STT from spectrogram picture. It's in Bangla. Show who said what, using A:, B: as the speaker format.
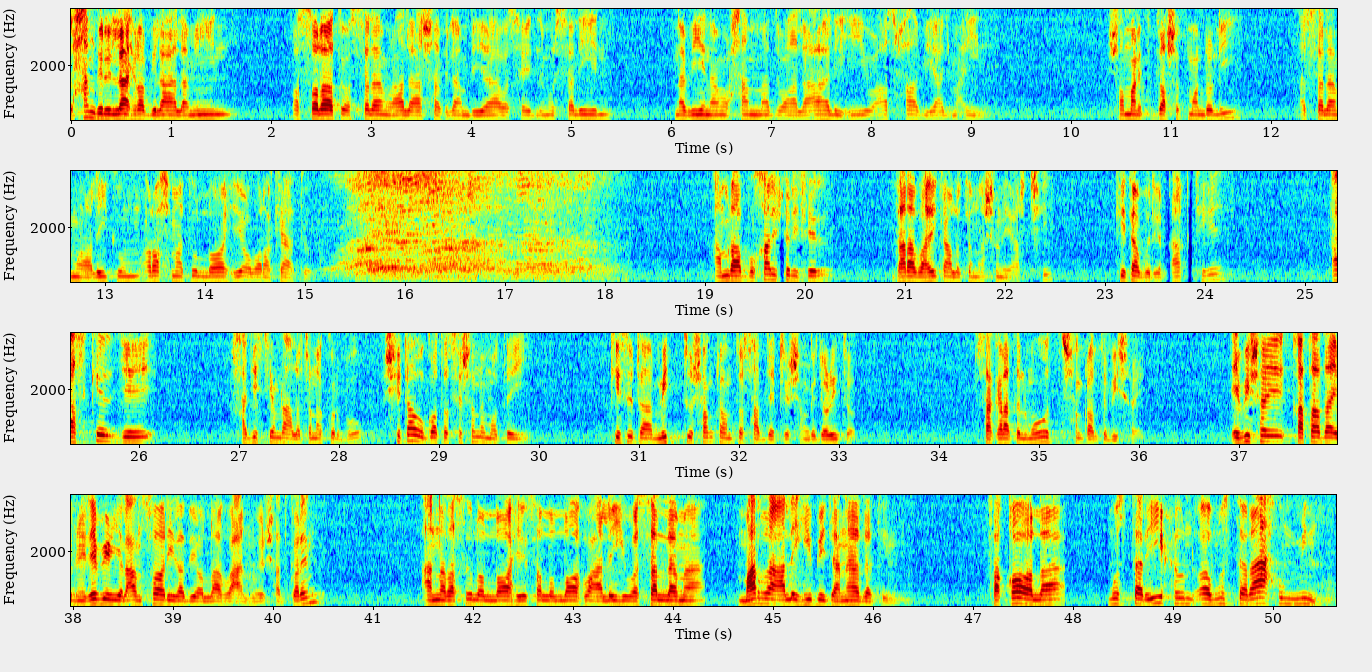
A: আলহামদুলিল্লাহ রবিল আলমিন ওসলাত ওসালাম আল্লাহ আশরাফিল আম্বিয়া ও সঈদুল মুরসালিন নবীনা মোহাম্মদ ওয়ালা আলিহি ও আসহাবি আজমাইন। সম্মানিত দর্শক মণ্ডলী, আসসালামু আলাইকুম রহমতুল্লাহ ওবরাকাত আমরা বুখারি শরীফের ধারাবাহিক আলোচনা শুনে আসছি কিতাবের কাক থেকে। আজকের যে হাদিসটি আমরা আলোচনা করব। সেটাও গত সেশনের মতেই কিছুটা মৃত্যু সংক্রান্ত সাবজেক্টের সঙ্গে জড়িত। সাকারাতুল মৌত সংক্রান্ত বিষয়। এ বিষয়ে কাতাদা ইবনে রেবিয়াল আনসারি রাজি আল্লাহ আনহু এরশাদ করেন, আন্না রাসুল্লাহ সাল আলহি ওয়াসাল্লামা মাররা আলহি বে জানাজাতিন ফকলা মুস্তারিহুন ও মুস্তারাহুম মিনহু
